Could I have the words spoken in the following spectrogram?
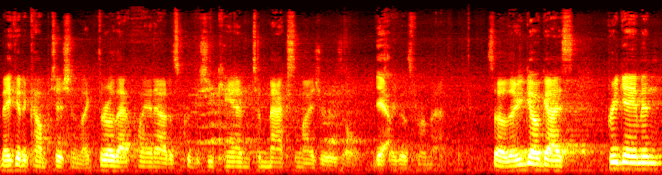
make it a competition. Like throw that plan out as quick as you can to maximize your result. Yeah. Like that's where I'm at. So there you go, guys. Pre-gaming,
